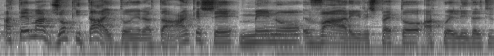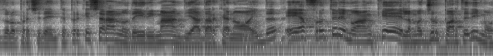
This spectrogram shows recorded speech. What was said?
a tema giochi Taito in realtà anche se meno vari rispetto a quelli del titolo precedente perché saranno dei rimandi ad Arkanoid e affronteremo anche la maggior parte dei mostri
